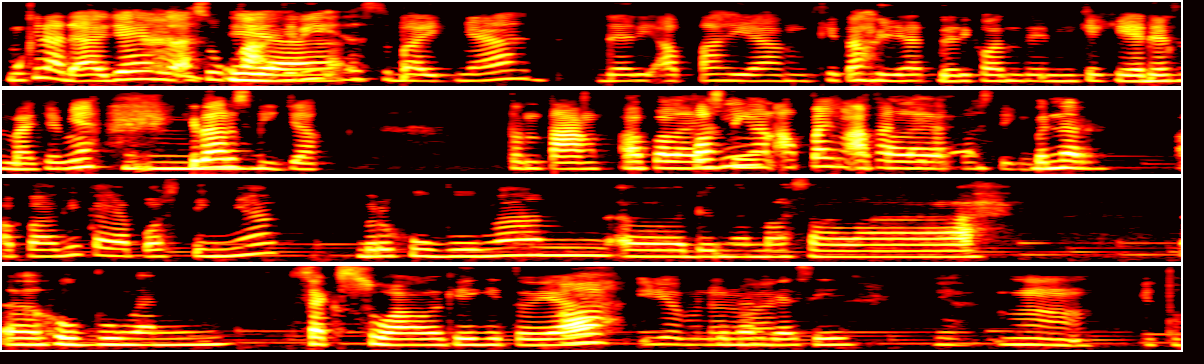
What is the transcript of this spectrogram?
mungkin ada aja yang nggak suka. Iya. Jadi sebaiknya dari apa yang kita lihat dari konten KK dan semacamnya Mm-mm. kita harus bijak tentang apalagi postingan apa yang akan apalagi- kita posting. bener apalagi kayak postingnya berhubungan eh, dengan masalah eh, hubungan seksual kayak gitu ya Oh iya benar bener banget. gak sih Ya, hmm, itu.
